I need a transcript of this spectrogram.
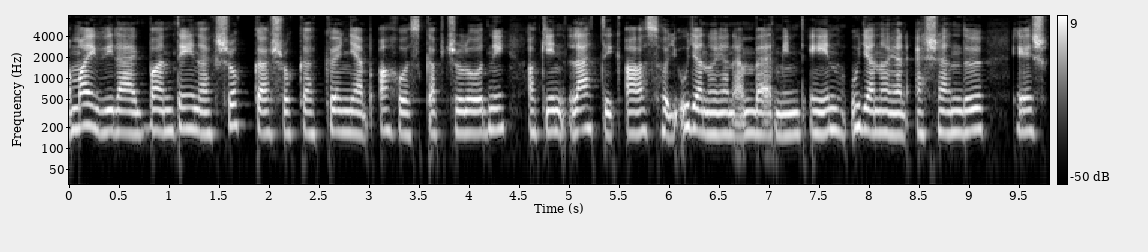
a mai világban tényleg sokkal-sokkal könnyebb ahhoz kapcsolódni, akin látszik az, hogy ugyanolyan ember, mint én, ugyanolyan esendő, és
